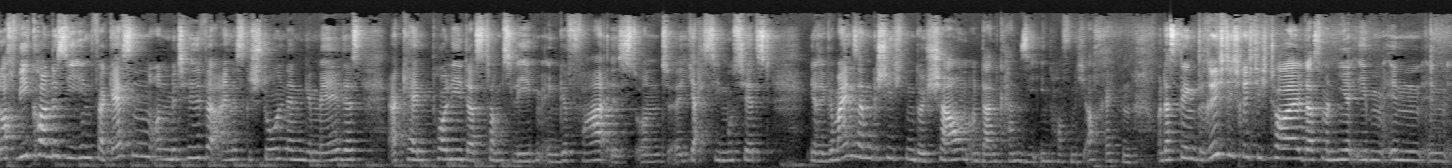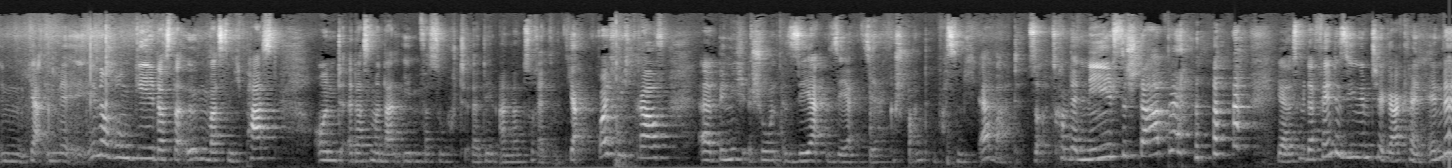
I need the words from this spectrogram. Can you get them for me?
Doch wie konnte sie ihn vergessen und mit Hilfe eines gestohlenen Gemäldes erkennt Polly, dass Toms Leben in Gefahr ist. Und äh, ja, sie muss jetzt ihre gemeinsamen Geschichten durchschauen und dann kann sie ihn hoffentlich auch retten. Und das klingt richtig, richtig toll, dass man hier eben in, in, in, ja, in eine Erinnerung geht, dass da irgendwas nicht passt und äh, dass man dann eben versucht, äh, den anderen zu retten. Ja, freue ich mich drauf. Äh, bin ich schon sehr, sehr, sehr gespannt, was mich erwartet. So, jetzt kommt der nächste Stapel. ja, das mit der Fantasy nimmt hier gar kein Ende.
